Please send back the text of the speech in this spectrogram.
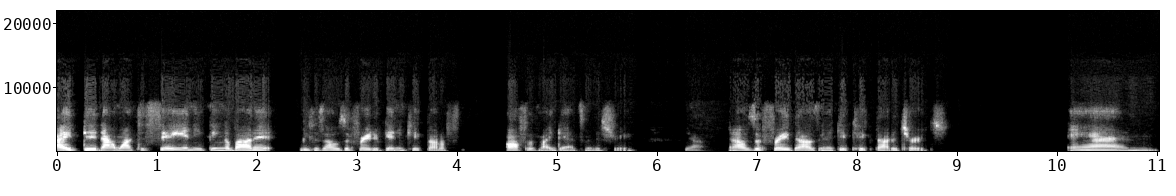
I did not want to say anything about it because I was afraid of getting kicked out of off of my dance ministry. Yeah. And I was afraid that I was going to get kicked out of church. And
